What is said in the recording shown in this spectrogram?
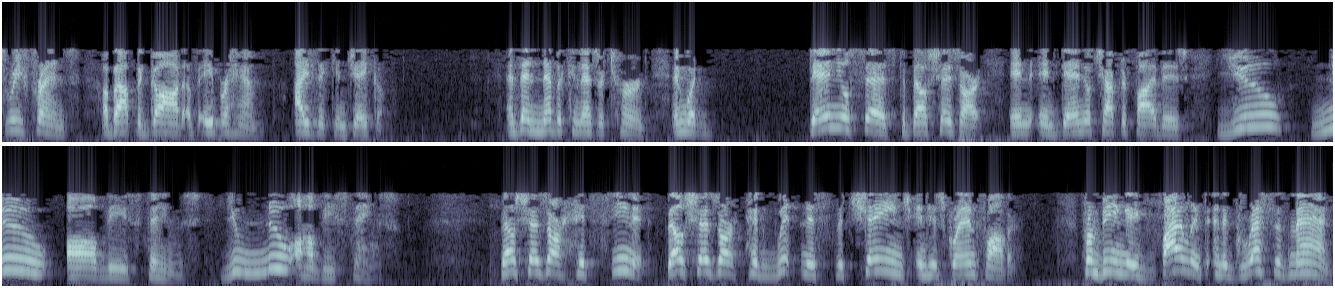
three friends about the God of Abraham, Isaac, and Jacob. And then Nebuchadnezzar turned. And what Daniel says to Belshazzar in, in Daniel chapter 5 is, You knew all these things. You knew all these things. Belshazzar had seen it. Belshazzar had witnessed the change in his grandfather from being a violent and aggressive man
